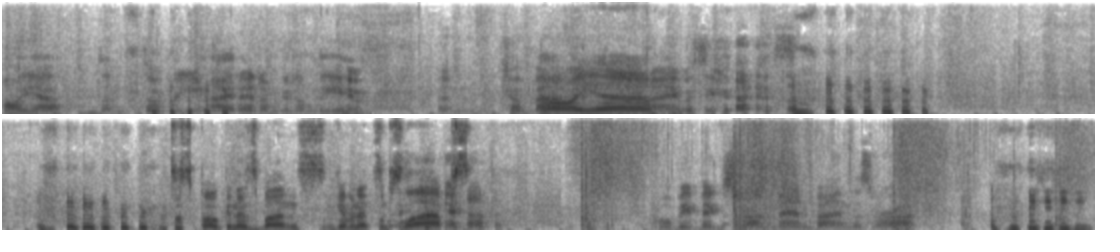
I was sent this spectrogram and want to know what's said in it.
oh yeah, then the reunited, I'm gonna leave and come back Oh, and yeah. reunite with you guys. Just poking his butt and s- giving it some slaps. Yeah. We'll be big strong men behind this rock.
